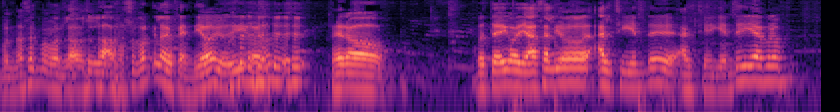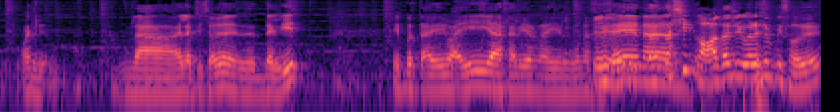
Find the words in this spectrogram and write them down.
pues no sé, pues lo, lo abrazó porque lo defendió, yo digo, ¿no? Pero, pues te digo, ya salió al siguiente, al siguiente día, bro, el, la, el episodio de, de Elite. Y pues te digo, ahí ya salieron ahí algunas Eh, Está, está escenas. chingón, está chingón ese episodio, ¿eh?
